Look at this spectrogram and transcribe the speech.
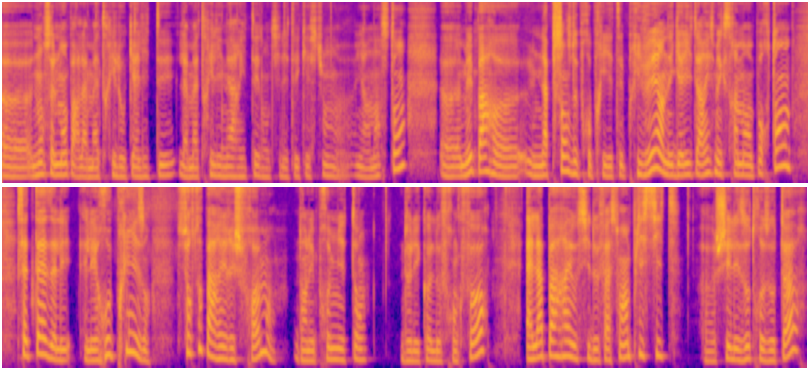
euh, non seulement par la matrilocalité, la matrilinéarité dont il était question euh, il y a un instant, euh, mais par une absence de propriété privée, un égalitarisme extrêmement important. Cette thèse, elle est reprise surtout par Erich Fromm dans les premiers temps de l'école de Francfort. Elle apparaît aussi de façon implicite chez les autres auteurs,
